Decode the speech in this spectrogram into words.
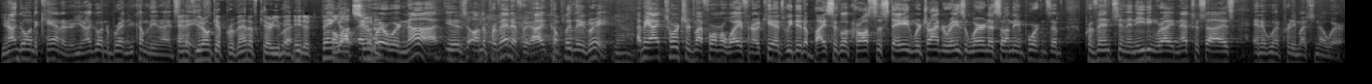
you're not going to Canada, you're not going to Britain, you come to the United States. And if you don't get preventive care, you Right. may need it Bingo. a lot sooner. And where we're not is on the preventive. I completely agree. Yeah. I mean, I tortured my former wife and our kids. We did a bicycle across the state. We're trying to raise awareness on the importance of prevention and eating right and exercise, and it went pretty much nowhere.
